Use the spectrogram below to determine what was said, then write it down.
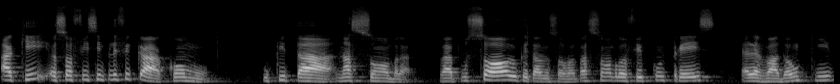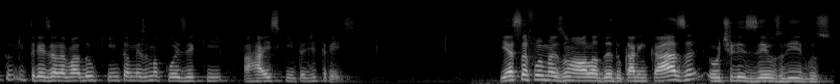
Aqui eu só fiz simplificar, como o que está na sombra vai para o Sol e o que está no Sol vai para a sombra, eu fico com 3 elevado a 1 quinto e 3 elevado a 1 quinto é a mesma coisa que a raiz quinta de 3. E essa foi mais uma aula do Educar em Casa. Eu utilizei os livros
